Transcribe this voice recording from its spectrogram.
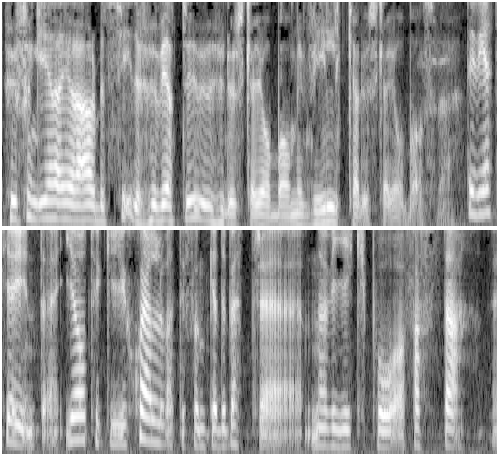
hur fungerar era arbetstider? Hur vet du hur du ska jobba och med vilka du ska jobba och sådär? Det vet jag ju inte. Jag tycker ju själv att det funkade bättre när vi gick på fasta eh,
